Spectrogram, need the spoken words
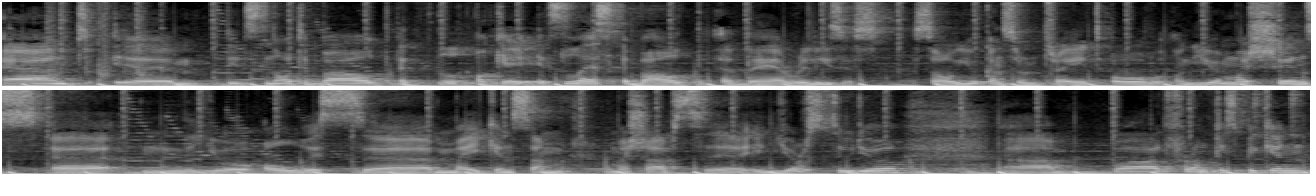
and um, it's not about okay it's less about the releases. So you concentrate on your machines uh, you're always uh, making some mashups uh, in your studio. Uh, but frankly speaking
